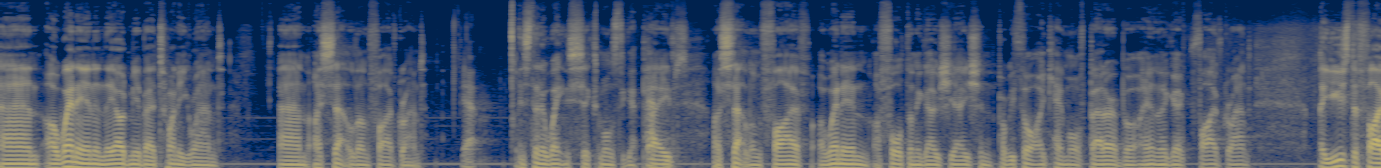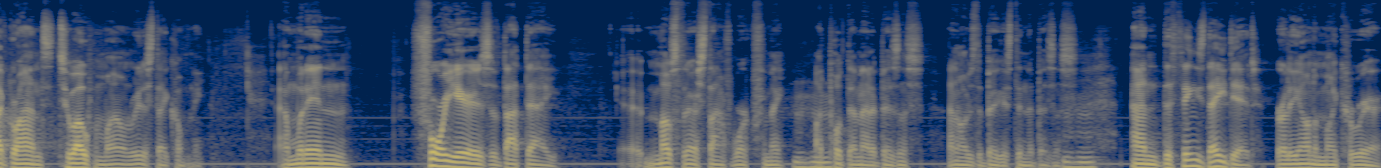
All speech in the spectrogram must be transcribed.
And I went in and they owed me about 20 grand. And I settled on five grand Yeah. instead of waiting six months to get paid, I settled on five. I went in, I fought the negotiation. Probably thought I came off better, but I ended up getting five grand. I used the five grand to open my own real estate company, and within four years of that day, uh, most of their staff worked for me. Mm-hmm. I put them out of business, and I was the biggest in the business. Mm-hmm. And the things they did early on in my career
